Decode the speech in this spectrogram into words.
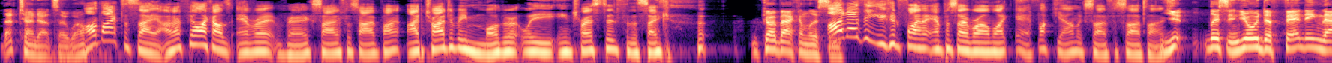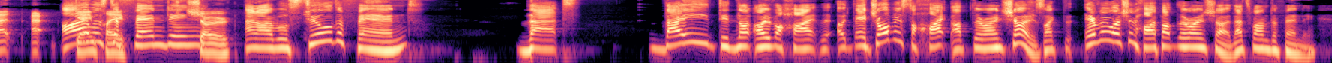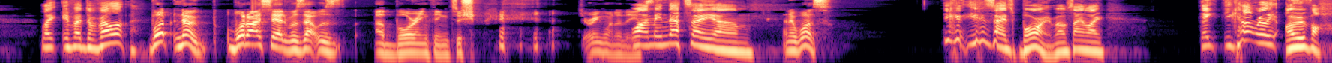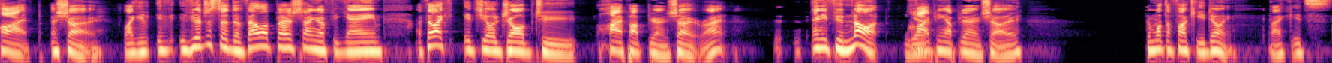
That turned out so well. I'd like to say I don't feel like I was ever very excited for Cyberpunk. I tried to be moderately interested for the sake. Of, Go back and listen. I don't think you could find an episode where I'm like, yeah, fuck yeah, I'm excited for Cyberpunk. You listen. You were defending that uh, I was defending show. and I will still defend that they did not overhype. Their job is to hype up their own shows. Like everyone should hype up their own show. That's what I'm defending. Like if I develop, What? No. What I said was that was a boring thing to show during one of these. well, I mean that's a um. and it was. You can you can say it's boring, but I'm saying like, they, you can't really overhype a show. Like if, if if you're just a developer showing off your game, I feel like it's your job to hype up your own show, right? And if you're not Yeah. hyping up your own show, then what the fuck are you doing? Like it's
